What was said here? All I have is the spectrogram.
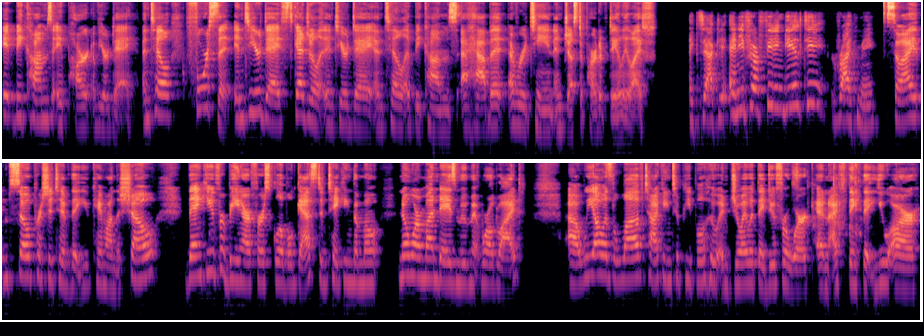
It becomes a part of your day until force it into your day, schedule it into your day until it becomes a habit, a routine, and just a part of daily life. Exactly. And if you're feeling guilty, write me. So I'm so appreciative that you came on the show. Thank you for being our first global guest and taking the Mo- No More Mondays movement worldwide. Uh, we always love talking to people who enjoy what they do for work. And I think that you are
